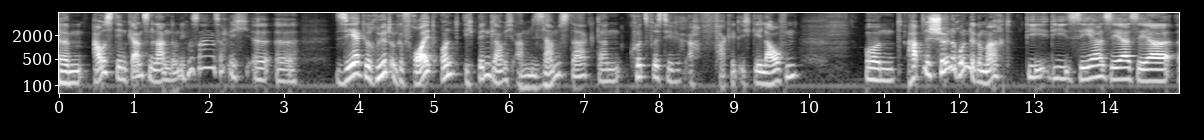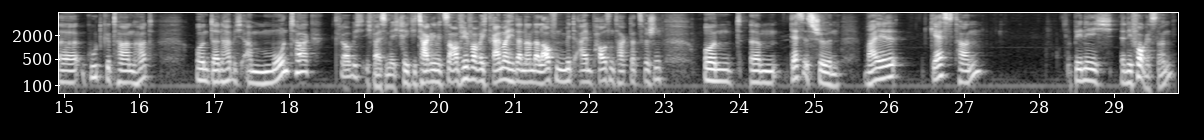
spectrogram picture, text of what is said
ähm, aus dem ganzen Land. Und ich muss sagen, es hat mich äh, äh, sehr gerührt und gefreut. Und ich bin, glaube ich, am Samstag dann kurzfristig, ach fuck it, ich gehe laufen. Und habe eine schöne Runde gemacht, die, die sehr, sehr, sehr äh, gut getan hat. Und dann habe ich am Montag glaube ich. Ich weiß nicht mehr, ich kriege die Tage nicht mehr zusammen. Auf jeden Fall war ich dreimal hintereinander laufen mit einem Pausentag dazwischen. Und ähm, das ist schön, weil gestern bin ich, äh, nee, vorgestern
